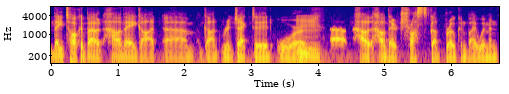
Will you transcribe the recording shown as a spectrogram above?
they talk about how they got um, got rejected or Mm. uh, how how their trust got broken by women,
